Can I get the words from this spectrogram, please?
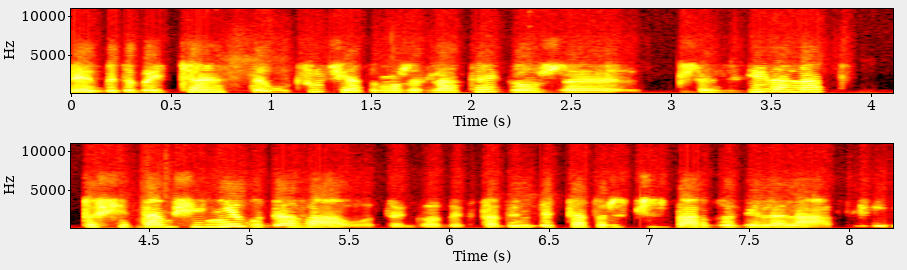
jakby to być częste uczucie, to może dlatego, że przez wiele lat to się tam się nie udawało tego dyktatora. Ten dyktator jest przez bardzo wiele lat i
